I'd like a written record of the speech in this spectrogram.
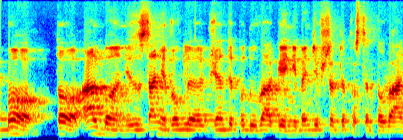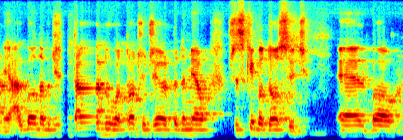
bo to albo nie zostanie w ogóle wzięte pod uwagę nie będzie wszczęte postępowanie, albo ono będzie tak długo toczyć, że ja będę miał wszystkiego dosyć, bo,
